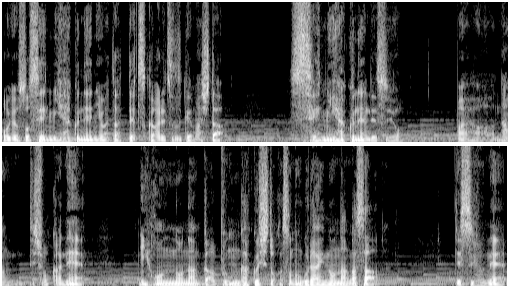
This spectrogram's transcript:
およそ1200年にわたって使われ続けました。1200年ですよ。まあなんでしょうかね。日本のなんか文学史とかそのぐらいの長さですよね。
